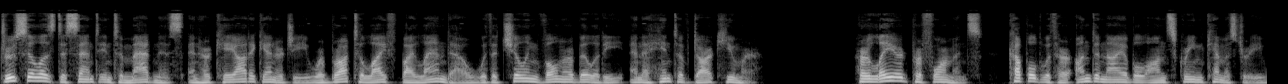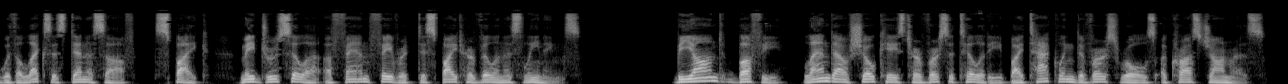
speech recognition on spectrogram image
Drusilla's descent into madness and her chaotic energy were brought to life by Landau with a chilling vulnerability and a hint of dark humor. Her layered performance, coupled with her undeniable on-screen chemistry with Alexis Denisof, Spike, made Drusilla a fan favorite despite her villainous leanings. Beyond Buffy, Landau showcased her versatility by tackling diverse roles across genres.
